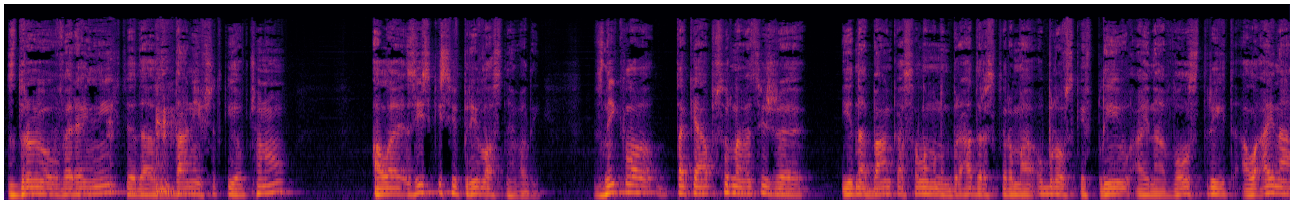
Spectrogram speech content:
zdrojov verejných, teda z daní všetkých občanov, ale zisky si privlastňovali. Vzniklo také absurdné veci, že jedna banka Salomon Brothers, ktorá má obrovský vplyv aj na Wall Street, ale aj na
